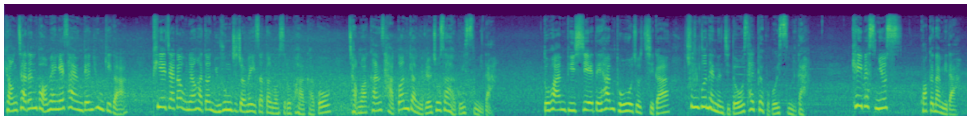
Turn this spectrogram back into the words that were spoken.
경찰은 범행에 사용된 흉기가 피해자가 운영하던 유흥주점에 있었던 것으로 파악하고 정확한 사건 경위를 조사하고 있습니다. 또한 B 씨에 대한 보호 조치가 충분했는지도 살펴보고 있습니다. KBS 뉴스 곽근아입니다.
